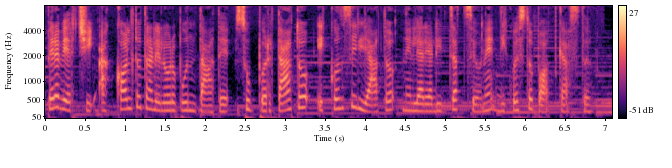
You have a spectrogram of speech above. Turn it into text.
per averci accolto tra le loro puntate, supportato e consigliato nella realizzazione di questo podcast.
